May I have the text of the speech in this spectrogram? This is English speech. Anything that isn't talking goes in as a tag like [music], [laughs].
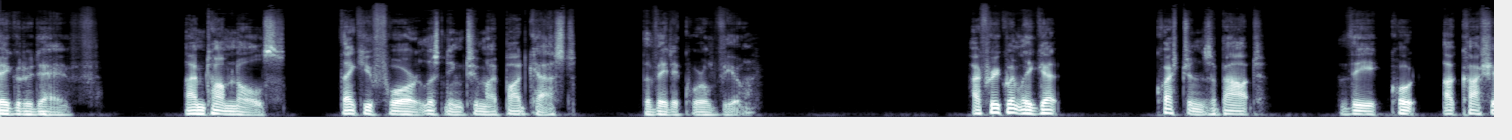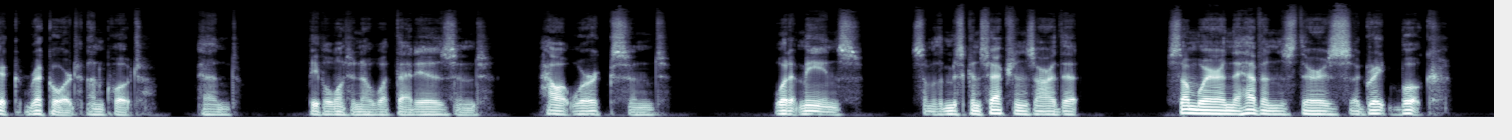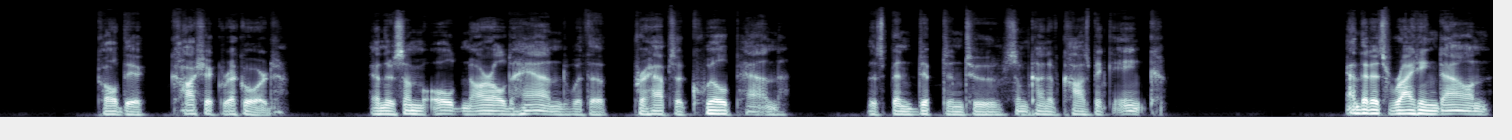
Jai Gurudev. I'm Thom Knoles. Thank you for listening to my podcast, The Vedic Worldview. I frequently get questions about the quote, Akashic record, unquote. And people want to know what that is and how it works and what it means. Some of the misconceptions are that somewhere in the heavens there's a great book called the Akashic Record. And there's some old gnarled hand with a perhaps a quill pen that's been dipped into some kind of cosmic ink. And that it's writing down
